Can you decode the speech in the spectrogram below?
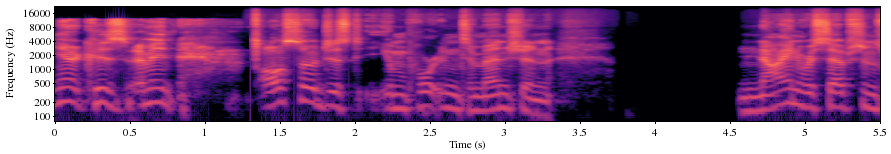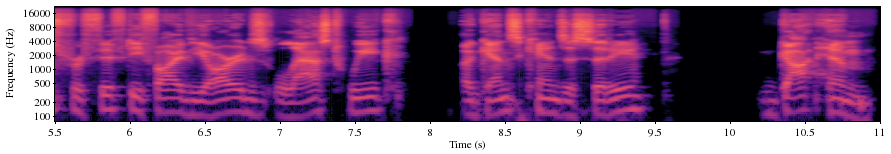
Yeah, because I mean, also just important to mention nine receptions for 55 yards last week against Kansas City got him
